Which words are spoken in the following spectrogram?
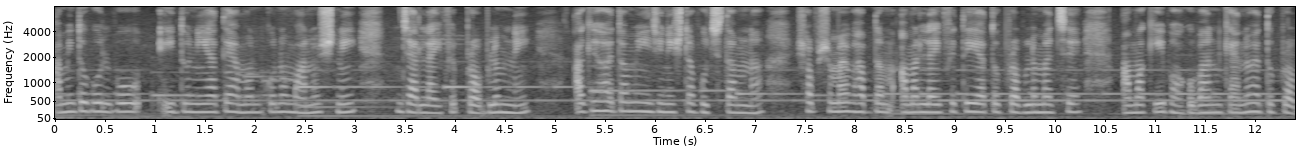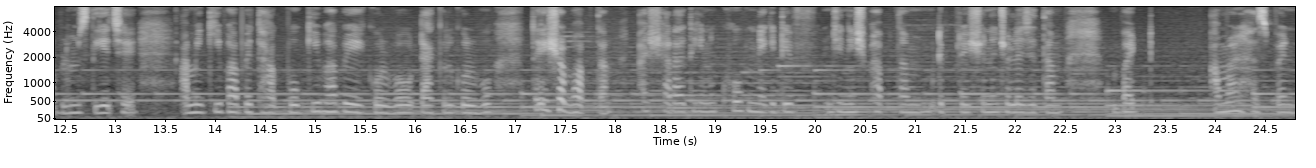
আমি তো বলব, এই দুনিয়াতে এমন কোনো মানুষ নেই যার লাইফে প্রবলেম নেই। আগে হয়তো আমি এই জিনিসটা বুঝতাম না। সবসময় ভাবতাম, আমার লাইফেতেই এত প্রবলেম আছে, আমাকেই ভগবান কেন এত প্রবলেমস দিয়েছে? আমি কীভাবে থাকব, কীভাবে এ করব ট্যাকল করব? তো এইসব ভাবতাম। আর সারাদিন খুব নেগেটিভ জিনিস ভাবতাম ডিপ্রেশনে চলে যেতাম। বাট আমার হাজব্যান্ড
